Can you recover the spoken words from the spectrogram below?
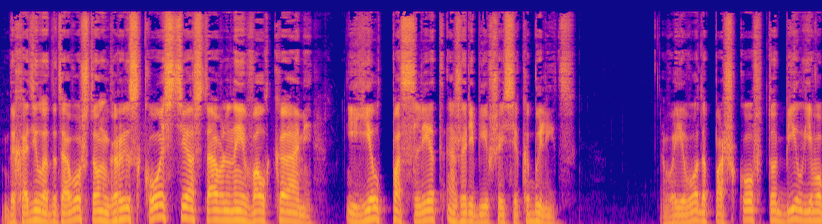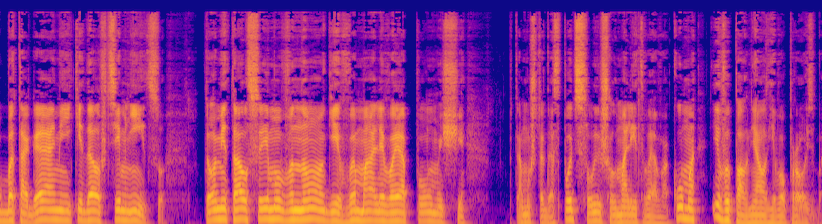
Доходило до того, что он грыз кости, оставленные волками, и ел послед ожеребившейся кобылиц. Воевода Пашков то бил его батагами и кидал в темницу, то метался ему в ноги, вымаливая помощи — потому что Господь слышал молитвы Авакума и выполнял его просьбы.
